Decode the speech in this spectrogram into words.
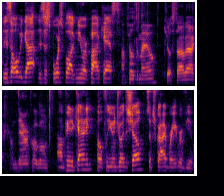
this is all we got. This is Sports Blog New York podcast. I'm Phil DeMayo. Joe Starback. I'm Darren Carbone. I'm Peter Kennedy. Hopefully you enjoyed the show. Subscribe, rate, review.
